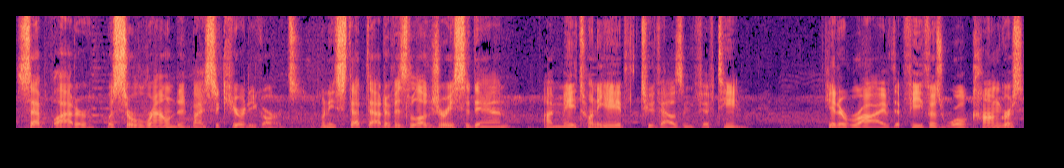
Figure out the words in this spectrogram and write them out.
Sepp Blatter was surrounded by security guards when he stepped out of his luxury sedan on May 28, 2015. He had arrived at FIFA's World Congress,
